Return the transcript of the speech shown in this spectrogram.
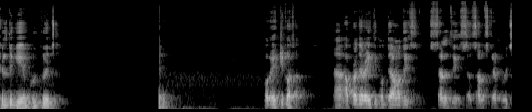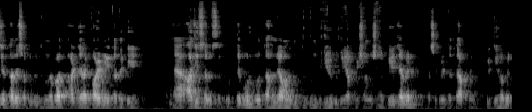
খেলতে গিয়ে ভুল করেছে। ও, একটি কথা আপনারা যারা ইতিমধ্যে আমাদের চ্যানেলটি সাবস্ক্রাইব করেছেন, তাদের সকলকে ধন্যবাদ। আর যারা করেননি, তাদেরকে আজই সাবস্ক্রাইব করতে বলব তাহলে আমাদের নতুন ভিডিওগুলি আপনি সঙ্গে সঙ্গে পেয়ে যাবেন। আশা করি তাতে আপনি উপকৃত হবেন।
